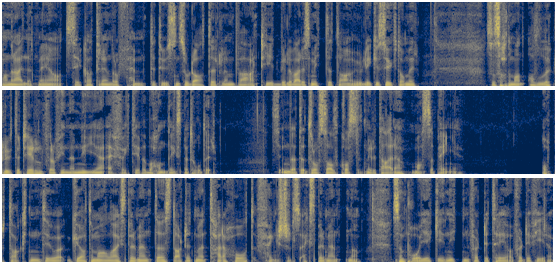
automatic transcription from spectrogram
man regnet med at ca 350 000 soldater til enhver tid ville være smittet av ulike sykdommer, så satte man alle kluter til for å finne nye, effektive behandlingsmetoder, siden dette tross alt kostet militæret masse penger. Opptakten til Guatemala-eksperimentet startet med Terrahot-fengselseksperimentene, som pågikk i 1943 og 44.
